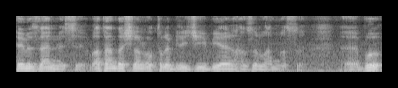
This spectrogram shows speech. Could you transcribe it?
temizlenmesi, vatandaşların oturabileceği bir yerin hazırlanması, e, bu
